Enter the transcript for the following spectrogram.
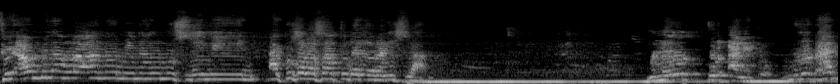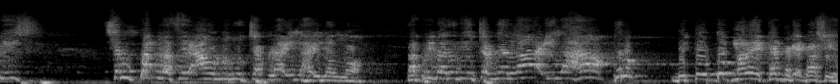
Fir'aun bilang wa ana minal muslimin. Aku salah satu dari orang Islam. Menurut Quran itu, menurut hadis, Sempatlah Fir'aun mengucap la ilaha illallah. Tapi baru diucapnya la ilaha, pulup, ditutup malaikat pakai pasir.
